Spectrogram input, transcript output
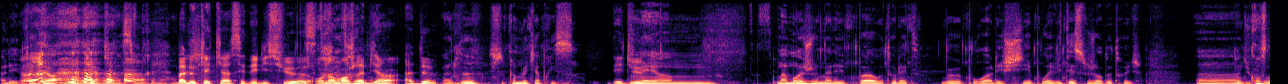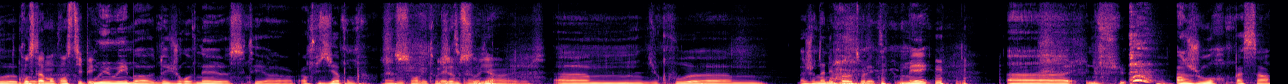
Allez, caca. Voilà, c'est bon. Bah, le caca, c'est délicieux. On très, en mangerait bien à deux. À deux, c'est comme le caprice. Des dieux. Mais euh, bah, moi, je n'allais pas aux toilettes euh, pour aller chier, pour éviter ce genre de truc. Euh, Donc, du coup, euh, bah, constamment constipé. Oui, oui, bah, dès que je revenais, euh, c'était euh, un fusil à pompe euh, sur les toilettes. je me souviens. Euh, du coup, euh, bah, je n'allais pas aux toilettes. Mais euh, il fut un jour, pas ça, euh,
